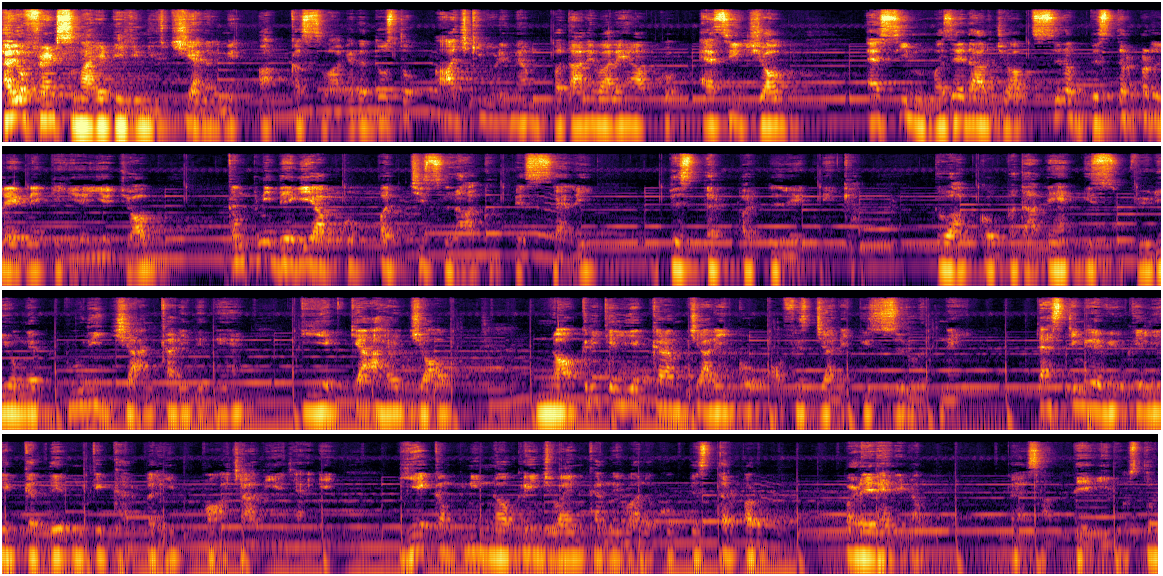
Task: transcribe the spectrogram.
Hello friends हमारे daily news channel में आपका स्वागत है। दोस्तों, आज की वीडियो में हम बताने वाले हैं आपको ऐसी जॉब ऐसी मज़ेदार जॉब सिर्फ़ बिस्तर पर लेटने की है ये जॉब कंपनी देगी आपको 25 लाख रुपए सैलरी बिस्तर पर लेटने का। तो आपको बताते हैं, इस वीडियो में पूरी जानकारी देते हैं कि ये क्या है जॉब नौकरी के लिए कर्मचारी को ऑफ़िस जाने की ज़रूरत नहीं। टेस्टिंग रिव्यू के लिए गद्दे उनके घर पर ही पहुँचा दिए जाएँगे। ये कंपनी नौकरी ज्वाइन करने वालों को बिस्तर पर पड़े रहने का पैसा देगी, दोस्तों।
